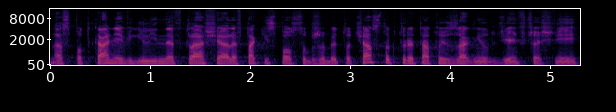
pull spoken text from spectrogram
na spotkanie wigilijne w klasie, ale w taki sposób, żeby to ciasto, które tatoś zagniótł dzień wcześniej,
